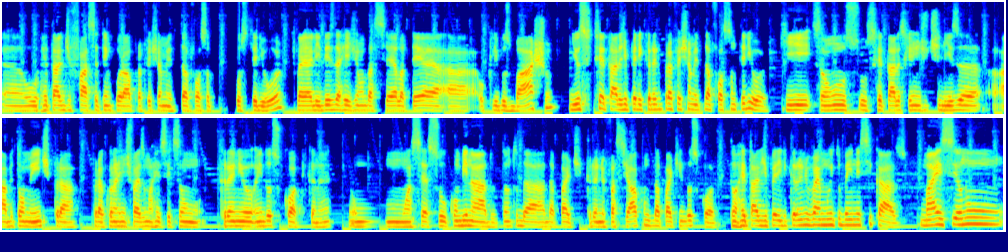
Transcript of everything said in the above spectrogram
Uh, o retalho de face temporal para fechamento da fossa posterior, que vai ali desde a região da cela até a, o clivus baixo, e os retalhos de pericrânio para fechamento da fossa anterior, que são os, os retalhos que a gente utiliza habitualmente para quando a gente faz uma ressecção crânio endoscópica, né? Um, um, acesso combinado, tanto da, da parte crânio-facial quanto da parte endoscópica. Então, retalho de pericrânio vai muito bem nesse caso. Mas eu não.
